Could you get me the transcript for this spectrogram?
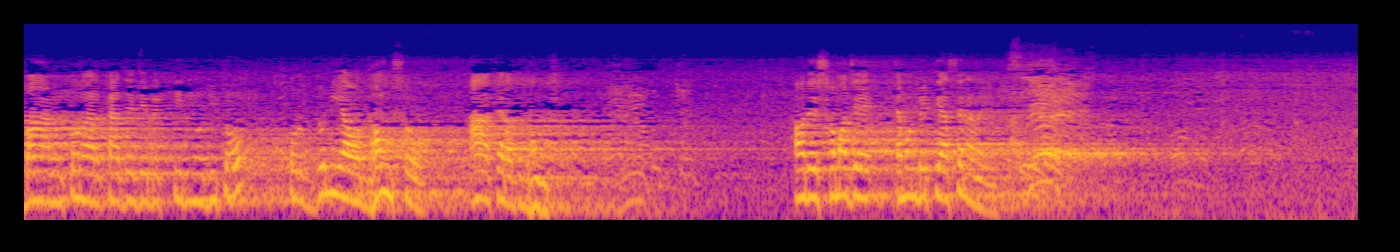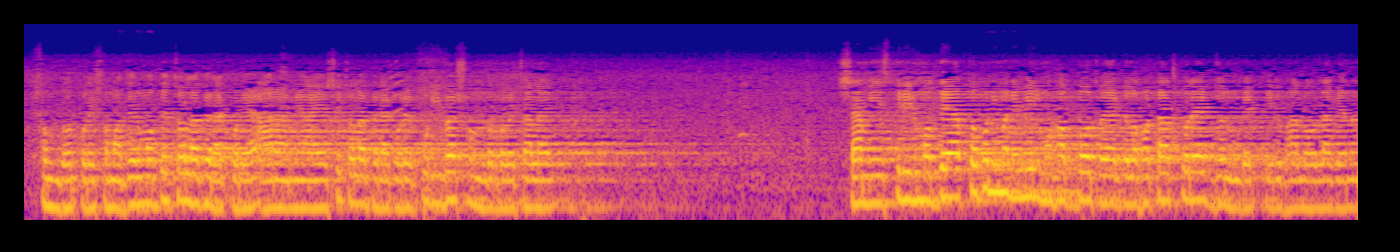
বান কোনার কাজে যে ব্যক্তি নিয়োজিত, ওর দুনিয়াও ধ্বংস আখেরাত ধ্বংস। আমাদের সমাজে এমন ব্যক্তি আছে না নাই? সুন্দর করে সমাজের মধ্যে চলাফেরা করে, আরামে, আয়েসে চলাফেরা করে, পরিবার সুন্দরভাবে চালায়। স্বামী স্ত্রীর মধ্যে এত পরিমাণে মিল মোহাব্বত হয়ে গেল, হঠাৎ করে একজন ব্যক্তির ভালো লাগে না।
